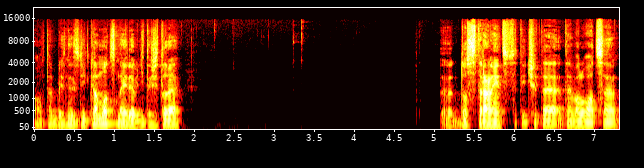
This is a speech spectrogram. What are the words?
No, ten biznis nikam moc nejde, vidíte, že to jde do strany, co se týče té, té valuace.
